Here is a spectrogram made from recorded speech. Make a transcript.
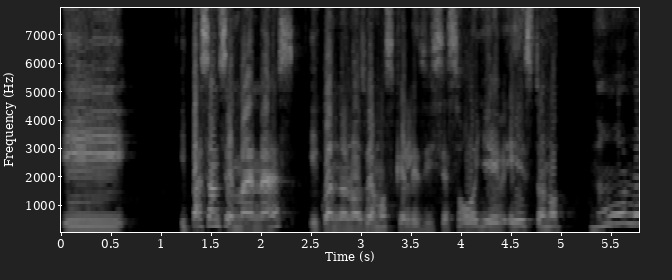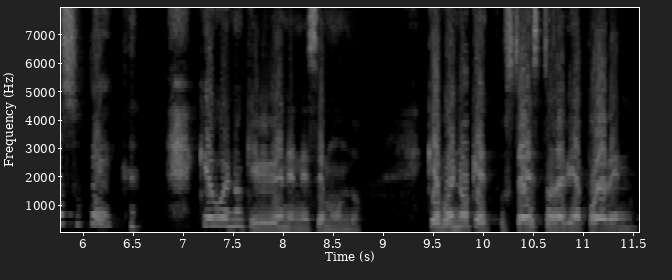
Y, y pasan semanas y cuando nos vemos que les dices, oye, esto no, no, no supe. Qué bueno que viven en ese mundo. Qué bueno que ustedes todavía pueden.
